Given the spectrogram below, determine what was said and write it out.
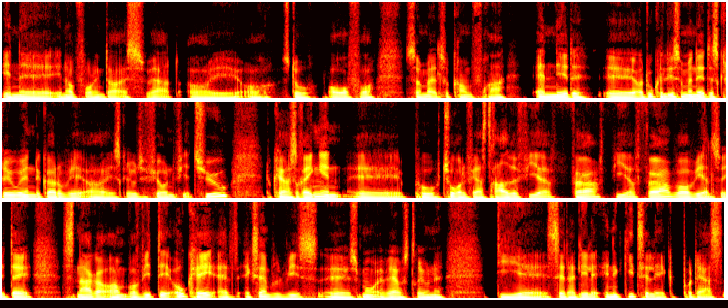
en, øh, en opfordring, der er svært at, øh, at stå overfor, som altså kom fra Annette. Øh, og du kan ligesom Annette skrive ind, det gør du ved at øh, skrive til 1424. Du kan også ringe ind øh, på 72 30 44 44, hvor vi altså i dag snakker om, hvorvidt det er okay, at eksempelvis øh, små erhvervsdrivende, de øh, sætter et lille energitillæg på deres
